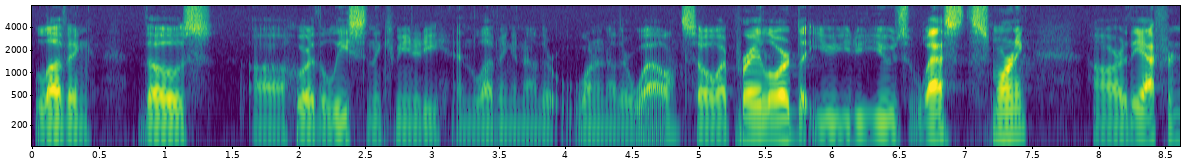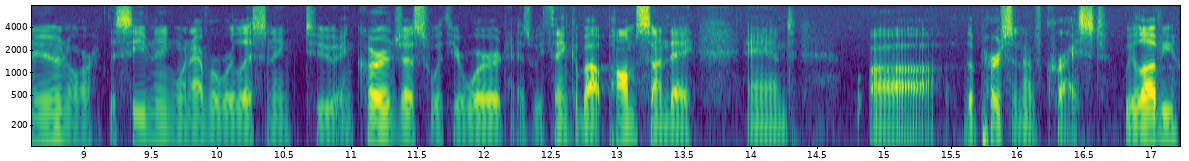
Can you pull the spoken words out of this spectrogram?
loving those uh, who are the least in the community and loving another one another well. So I pray, Lord, that you, you use Wes this morning or the afternoon or this evening, whenever we're listening, to encourage us with your word as we think about Palm Sunday and uh, the person of Christ. We love you.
